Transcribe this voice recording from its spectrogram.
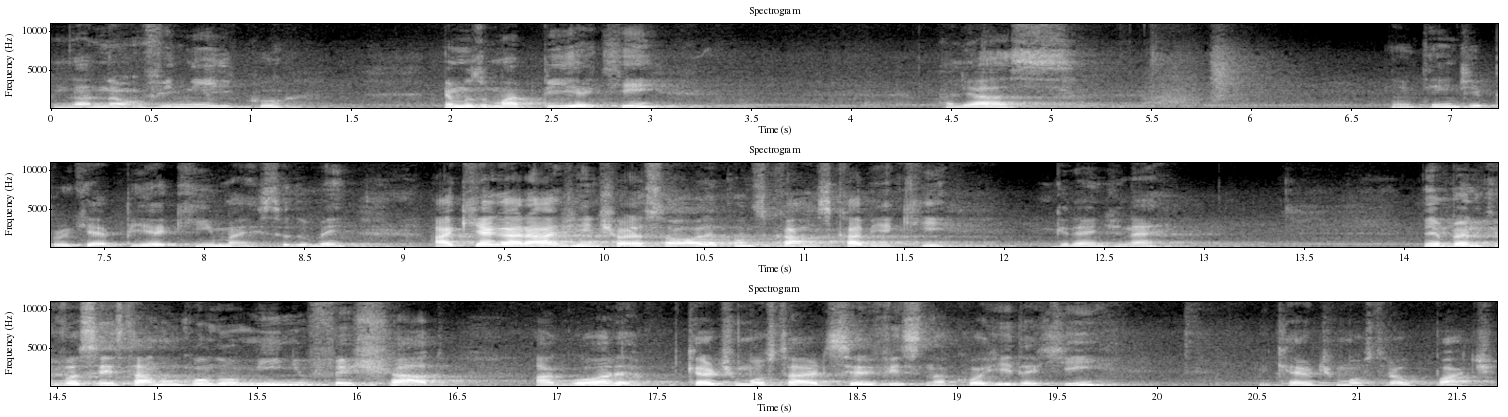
não vinílico. Temos uma pia aqui. Aliás, não entendi porque é pia aqui, mas tudo bem. Aqui é a garagem, gente, olha só, olha quantos carros cabem aqui. Grande, né? Lembrando que você está num condomínio fechado. Agora, quero te mostrar de serviço na corrida aqui e quero te mostrar o pátio.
